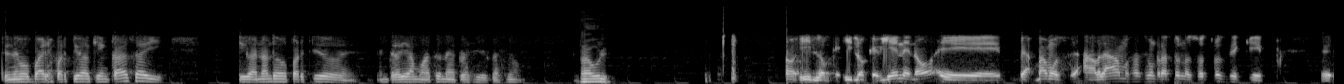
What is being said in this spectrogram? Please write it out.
tenemos varios partidos aquí en casa y, ganando dos partidos entraríamos a zona de clasificación. Raúl. Y lo que y lo que viene, ¿no? Eh, vamos, hablábamos hace un rato nosotros de que eh,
